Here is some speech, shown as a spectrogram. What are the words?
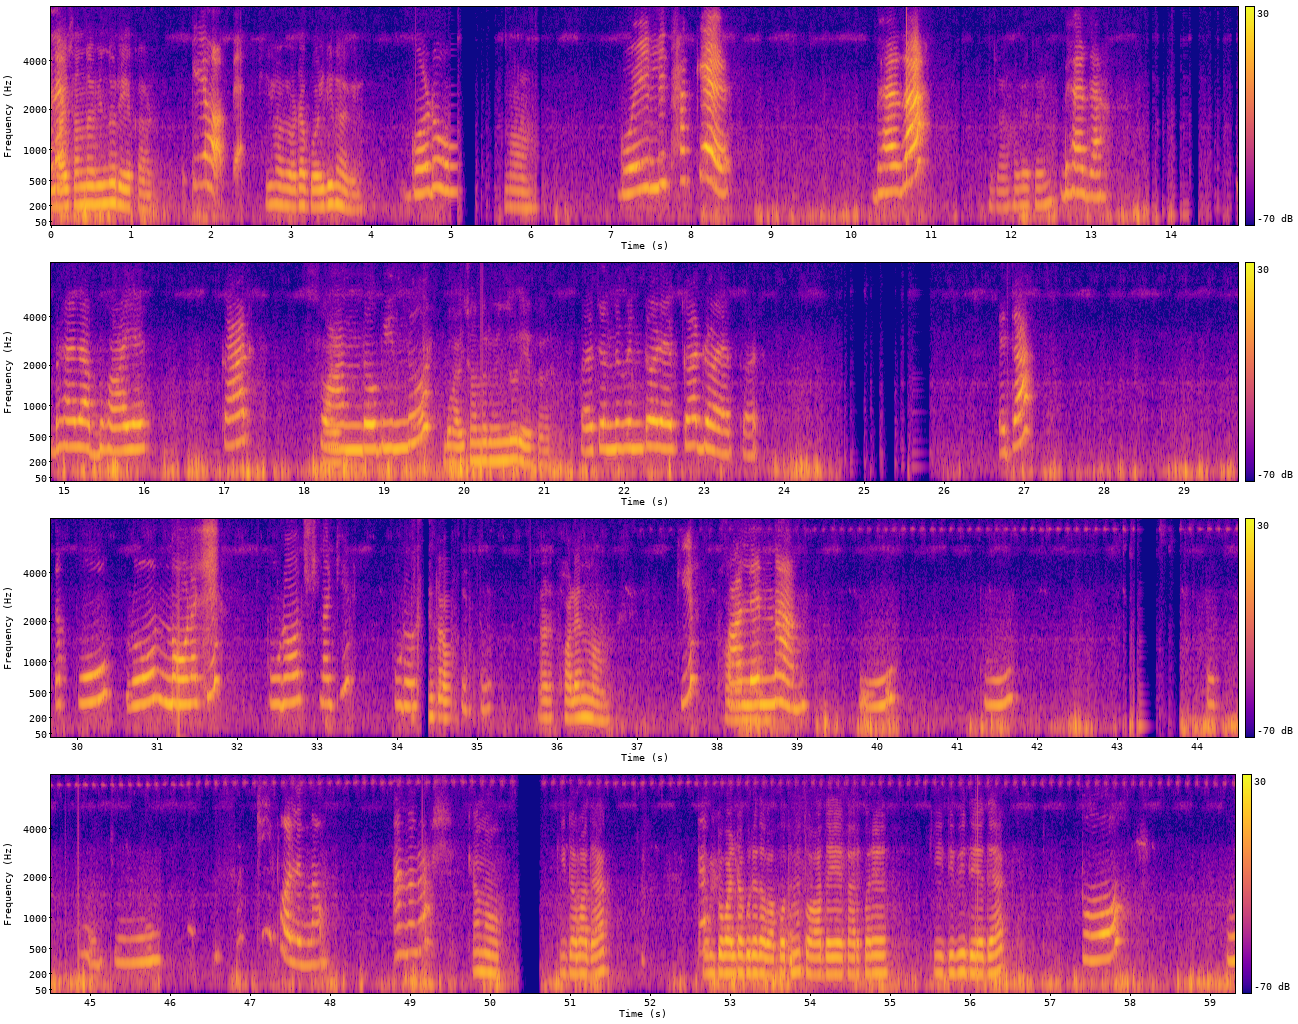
গলে ভাই চন্দ্রবিন্দু রেকার কি হবে? কি হবে? ওটা গইলি থাকে? গরু? না। গইলি থাকে? ভেড়া? যা হবে তাই। ভেড়া। ভেড়া ভয়ে কার? চন্দ্রবিন্দুর ভাই চন্দ্রবিন্দু রেকার চন্দ্রবিন্দুর একার একার এটা এটা পুরনো নাকি? পুরস নাকি? পুরস আর ফলের নাম। কি? ফলের নাম। কি ফলের নাম? আনারস। কেন? কি দেবা দেখ। উল্টো পাল্টা করে দেবা। প্রথমে তো দে তারপরে কি দিবি দিয়ে দেখ। তো উ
